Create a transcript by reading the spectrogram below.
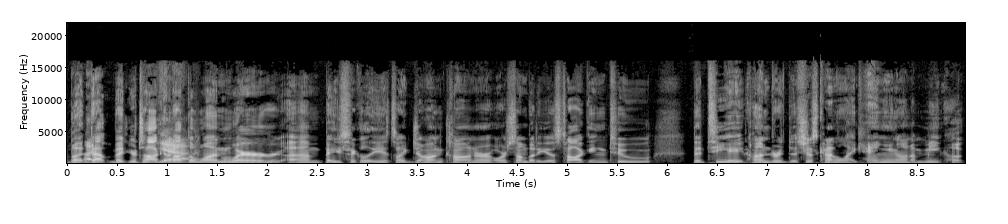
But that but you're talking yeah. about the one where um basically it's like John Connor or somebody is talking to the T800 that's just kind of like hanging on a meat hook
